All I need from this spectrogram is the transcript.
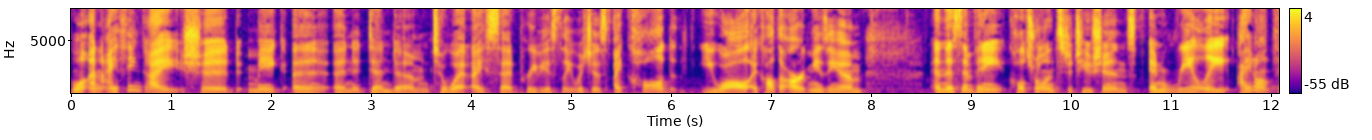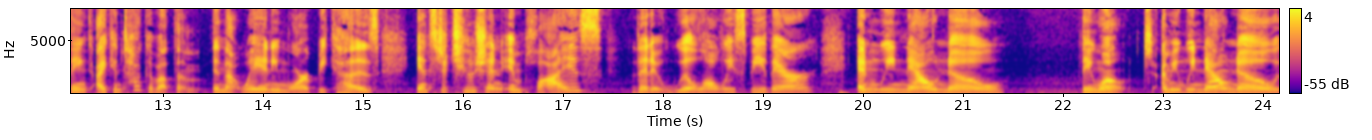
Well, and I think I should make a, an addendum to what I said previously, which is I called you all, I called the art museum and the symphony cultural institutions. And really, I don't think I can talk about them in that way anymore because institution implies that it will always be there. And we now know they won't. I mean, we now know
